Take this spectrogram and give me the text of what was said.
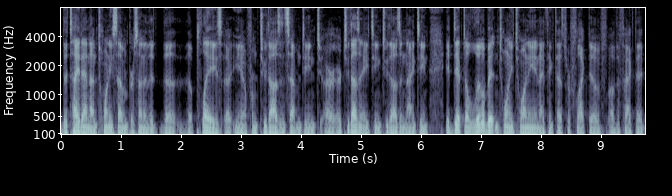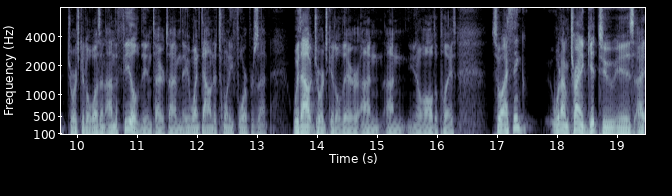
the tight end on 27% of the the, the plays uh, you know from 2017 to or, or 2018 2019 it dipped a little bit in 2020 and i think that's reflective of the fact that george kittle wasn't on the field the entire time. They went down to 24% without george kittle there on on you know all the plays. So i think what i'm trying to get to is i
